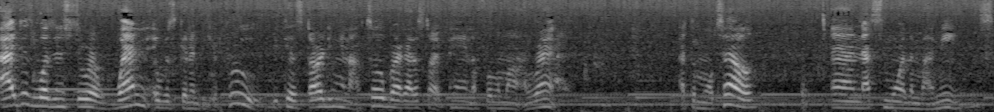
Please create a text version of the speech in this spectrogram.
I just wasn't sure when it was going to be approved because starting in October, I got to start paying the full amount of rent at the motel, and that's more than my means.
